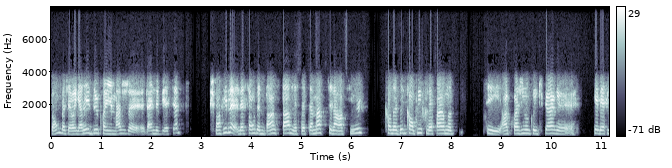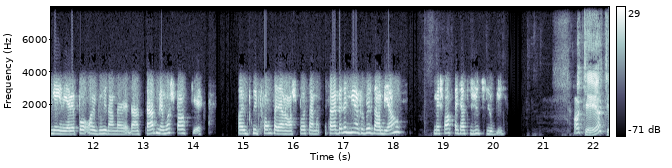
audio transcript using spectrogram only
son. Ben, j'avais regardé les deux premiers matchs de, de la NWSL. Je pensais que le, le son était dans le stade, mais c'était tellement silencieux qu'on a vite compris qu'il fallait faire notre. Encourager nos coéquipiers euh, qu'il n'y avait rien. Il n'y avait pas un bruit dans le, dans le stade. Mais moi, je pense que un bruit de fond, ça ne dérange pas. Ça, ça aurait peut-être mis un peu plus d'ambiance, mais je pense que quand tu joues, tu l'oublies. OK, OK,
